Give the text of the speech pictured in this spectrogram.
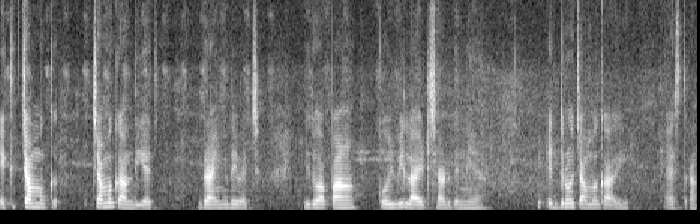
ਇੱਕ ਚਮਕ ਚਮਕ ਆਂਦੀ ਹੈ। ਡਰਾਇੰਗ ਦੇ ਵਿੱਚ, ਜਦੋਂ ਆਪਾਂ ਕੋਈ ਵੀ ਲਾਈਟ ਛੱਡ ਦਿੰਨੇ ਆ ਇਧਰੋਂ ਚਮਕ ਆ ਗਈ, ਇਸ ਤਰ੍ਹਾਂ।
